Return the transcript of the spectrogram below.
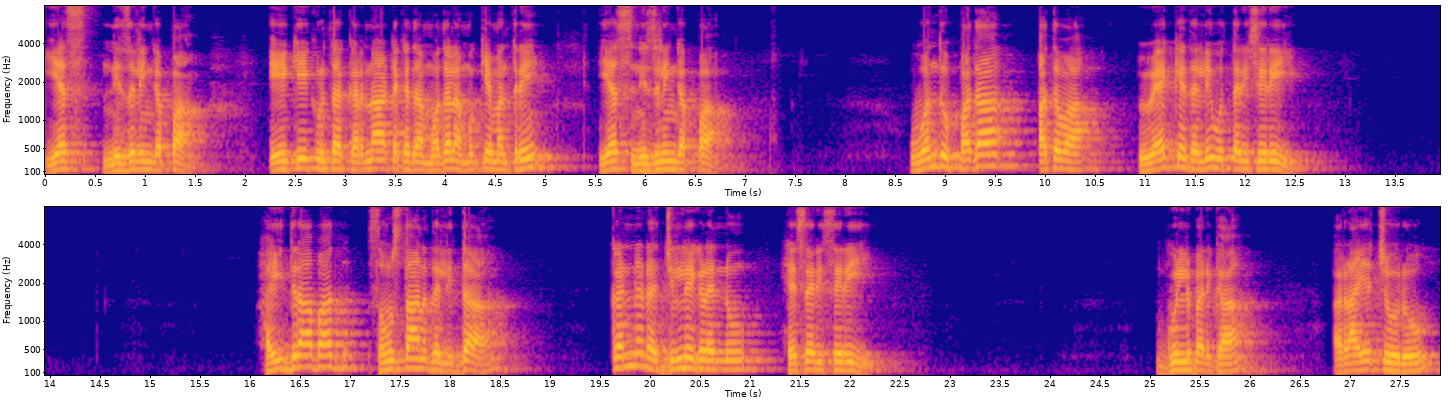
ಎಸ್. ನಿಜಲಿಂಗಪ್ಪ. ಏಕೀಕೃತ ಕರ್ನಾಟಕದ ಮೊದಲ ಮುಖ್ಯಮಂತ್ರಿ ಎಸ್. ನಿಜಲಿಂಗಪ್ಪ. ಒಂದು ಪದ ಅಥವಾ ವಾಕ್ಯದಲ್ಲಿ ಉತ್ತರಿಸಿರಿ. ಹೈದರಾಬಾದ್ ಸಂಸ್ಥಾನದಲ್ಲಿದ್ದ ಕನ್ನಡ ಜಿಲ್ಲೆಗಳನ್ನು ಹೆಸರಿಸಿರಿ. ಗುಲ್ಬರ್ಗ, ರಾಯಚೂರು,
